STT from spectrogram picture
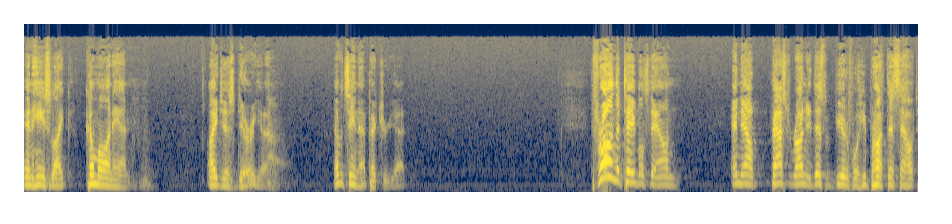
and he's like, Come on in. I just dare you. Haven't seen that picture yet. Throwing the tables down, and now Pastor Rodney, this was beautiful. He brought this out.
